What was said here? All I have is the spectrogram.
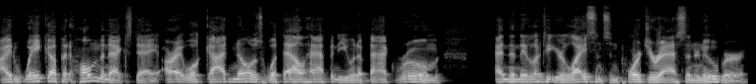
I'd wake up at home the next day. All right, well, God knows what the hell happened to you in a back room, and then they looked at your license and poured your ass in an Uber,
